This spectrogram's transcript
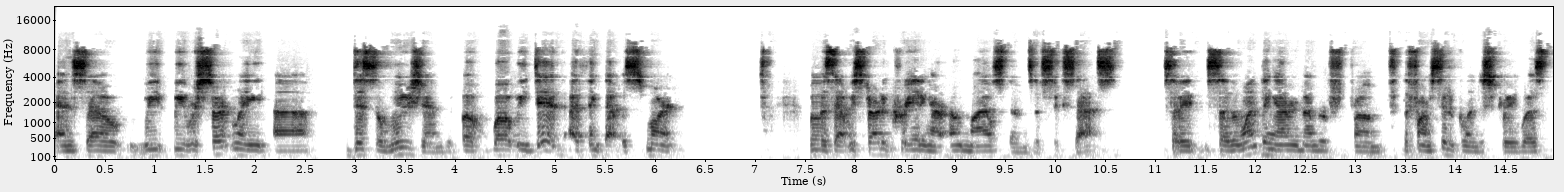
and so we, we were certainly uh, disillusioned. But what we did, I think that was smart, was that we started creating our own milestones of success. So, so the one thing I remember from the pharmaceutical industry was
